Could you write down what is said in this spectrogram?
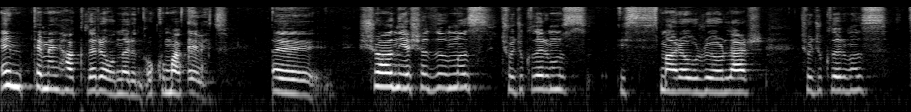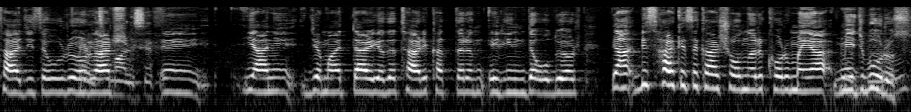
en temel hakları onların okumak, Evet. ee, şu an yaşadığımız çocuklarımız istismara uğruyorlar, çocuklarımız tacize uğruyorlar. Evet, maalesef. Ee, yani cemaatler ya da tarikatların elinde oluyor. Yani biz herkese karşı onları korumaya mecburuz.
